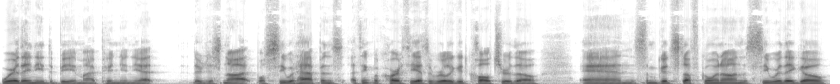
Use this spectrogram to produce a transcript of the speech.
where they need to be, in my opinion, yet. They're just not. We'll see what happens. I think McCarthy has a really good culture, though, and some good stuff going on. Let's see where they go.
